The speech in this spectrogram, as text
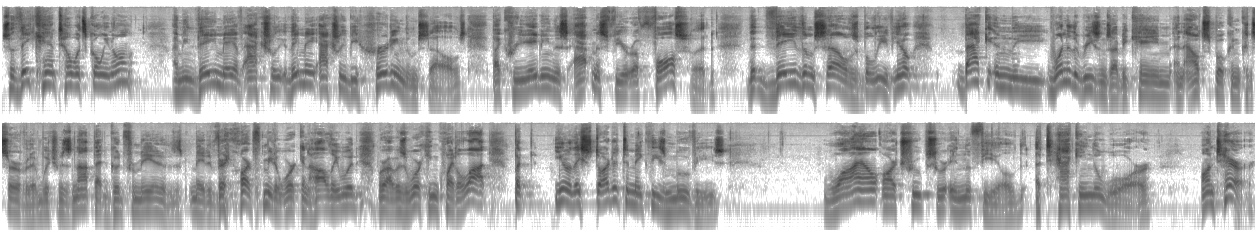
so they can't tell what's going on. I mean, they may have actually they may actually be hurting themselves by creating this atmosphere of falsehood that they themselves believe. You know, back in the one of the reasons I became an outspoken conservative, which was not that good for me, it was made it very hard for me to work in Hollywood, where I was working quite a lot. But you know, they started to make these movies while our troops were in the field attacking the war on terror.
